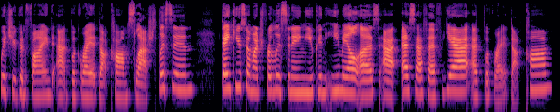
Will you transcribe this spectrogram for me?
which you can find at bookriot.com slash listen. Thank you so much for listening. You can email us at sffyeah at bookriot.com.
